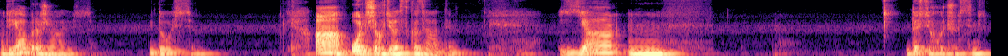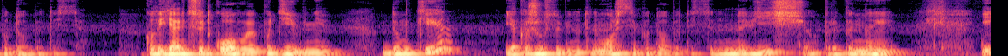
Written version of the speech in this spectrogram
От я ображаюсь досі. А, от що хотіла сказати. Я досі хочу всім сподобатися. Коли я відслідковую подібні думки, я кажу собі, ну ти не можеш всім подобатися, ну навіщо? Припини. І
